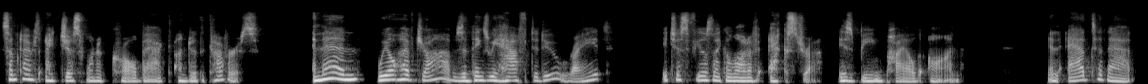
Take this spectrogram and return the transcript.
Sometimes I just want to crawl back under the covers. And then we all have jobs and things we have to do, right? It just feels like a lot of extra is being piled on. And add to that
